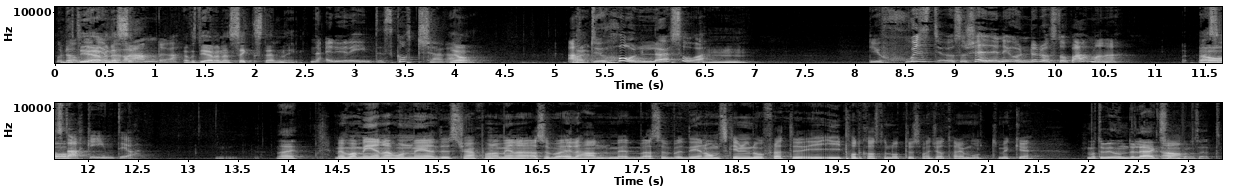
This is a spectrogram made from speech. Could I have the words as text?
Och de gör det med varandra. Ja, fast det är även en sexställning. Nej, det är det inte. Skottkärra? Ja. Att Nej. du håller så? Mm. Det är ju skit... Och så tjejen är under då står på armarna? Ja. Ja. Så stark är inte jag. Nej. Men vad menar hon med strap-on? Menar, alltså, eller han, med- alltså, det är en omskrivning då för att det, i, i podcasten låter det som att jag tar emot mycket. Som att du är underlägsen Ja. på något sätt.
